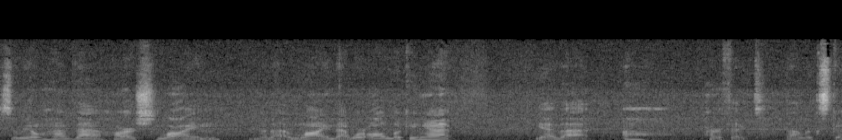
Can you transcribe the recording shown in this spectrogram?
So we don't have that harsh line, you know, that line that we're all looking at. Yeah, that. Oh, perfect. That looks good.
